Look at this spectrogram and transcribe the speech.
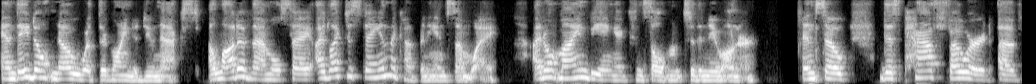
and they don't know what they're going to do next. A lot of them will say, I'd like to stay in the company in some way. I don't mind being a consultant to the new owner. And so, this path forward of,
